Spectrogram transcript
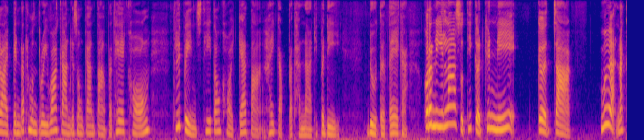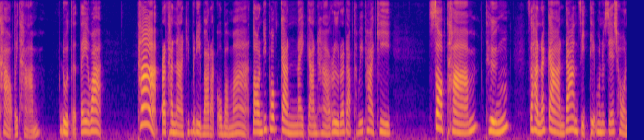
กลายเป็นรัฐมนตรีว่าการกระทรวงการต่างประเทศของฟิลิปปินส์ที่ต้องคอยแก้ต่างให้กับประธานาธิบดีดูเตเต้ค่ะ กรณีล่าสุดที่เกิดขึ้นนี้เกิดจาก เมื่อนักข่าวไปถาม ดูเตอร์เต้ว่า ถ้าประธานาธิบดีบารักโอบามา ตอนที่พบกันในการหารือระดับทวิภาคี สอบถามถึงสถานการณ์ด้านสิทธิมนุษยชน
